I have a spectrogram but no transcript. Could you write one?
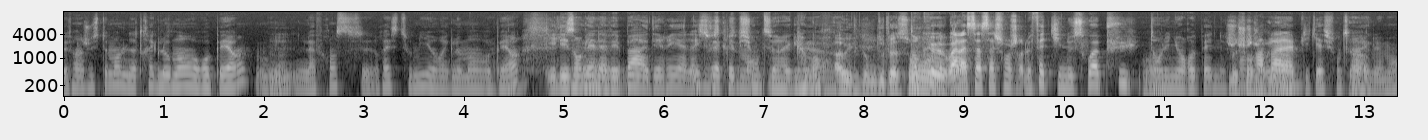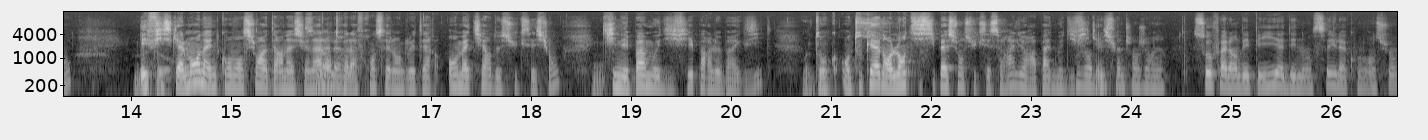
enfin justement notre règlement européen. Mhm. La France reste soumise au règlement européen. Et les Anglais Euh, n'avaient pas adhéré à la exactement. souscription de ce règlement. euh, Ah oui, donc de toute façon. Donc euh, voilà, ça, ça change. Le fait qu'il ne soit plus dans l'Union européenne ne, Ne change changera pas l'application de ce règlement. Et fiscalement, on a une convention internationale Voilà. entre la France et l'Angleterre en matière de succession Mm. qui n'est pas modifiée par le Brexit. Donc en tout cas, dans l'anticipation successorale, il n'y aura pas de Aujourd'hui, ça modification. ne change rien. Sauf à l'un des pays à dénoncer la convention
